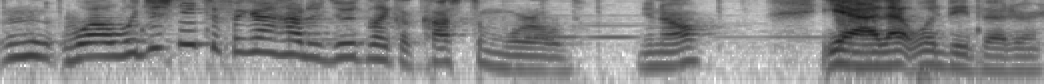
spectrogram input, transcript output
Mm, well, we just need to figure out how to do it like a custom world, you know? Yeah, that would be better.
